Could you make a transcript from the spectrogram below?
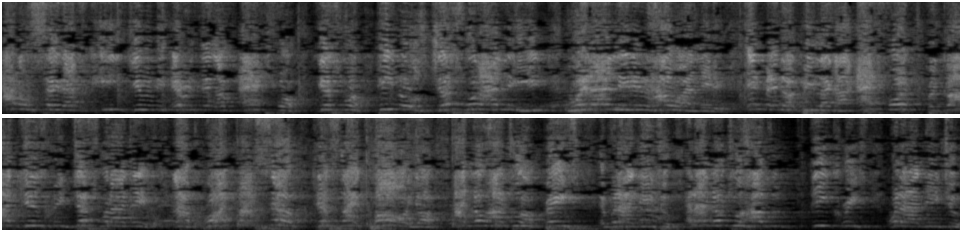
I don't say that he's giving me everything I've asked for. Guess what? He knows just what I need, when I need it, and how I need it. It may not be like I asked for it, but God gives me just what I need. And I brought myself just like Paul, y'all. I know how to abase when I need to, and I know to how to decrease when I need you.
